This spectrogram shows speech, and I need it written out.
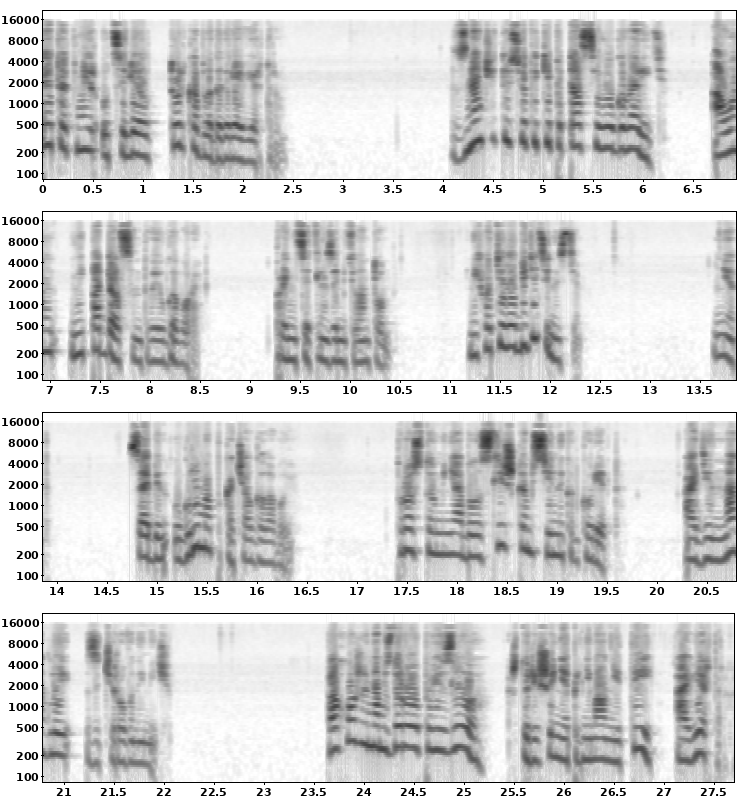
Этот мир уцелел только благодаря Вертеру. Значит, ты все-таки пытался его уговорить, а он не поддался на твои уговоры, проницательно заметил Антон. Не хватило убедительности? Нет. Сабин угрюмо покачал головой. Просто у меня был слишком сильный конкурент. Один наглый, зачарованный меч. Похоже, нам здорово повезло, что решение принимал не ты, а Вертер.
